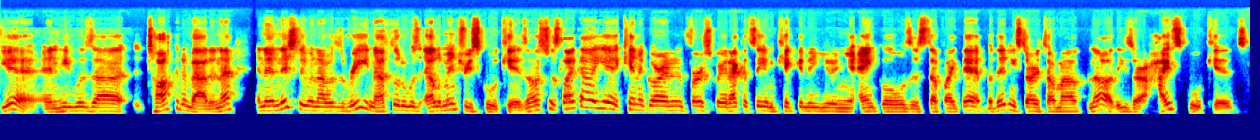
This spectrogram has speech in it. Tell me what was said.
yeah, and he was uh talking about it. And, I, and initially, when I was reading, I thought it was elementary school kids. I was just like, "Oh yeah, kindergarten and first grade. I could see him kicking in you in your ankles and stuff like that." But then he started talking about, "No, these are high school kids."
